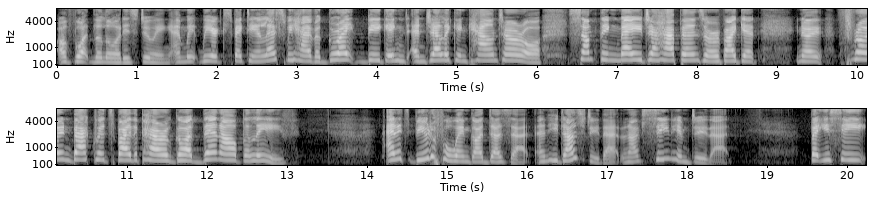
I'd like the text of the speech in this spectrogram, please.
of what the Lord is doing. And we, we're expecting, unless we have a great big angelic encounter or something major happens, or if I get, you know, thrown backwards by the power of God, then I'll believe. And it's beautiful when God does that. And He does do that. And I've seen Him do that. But you see,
